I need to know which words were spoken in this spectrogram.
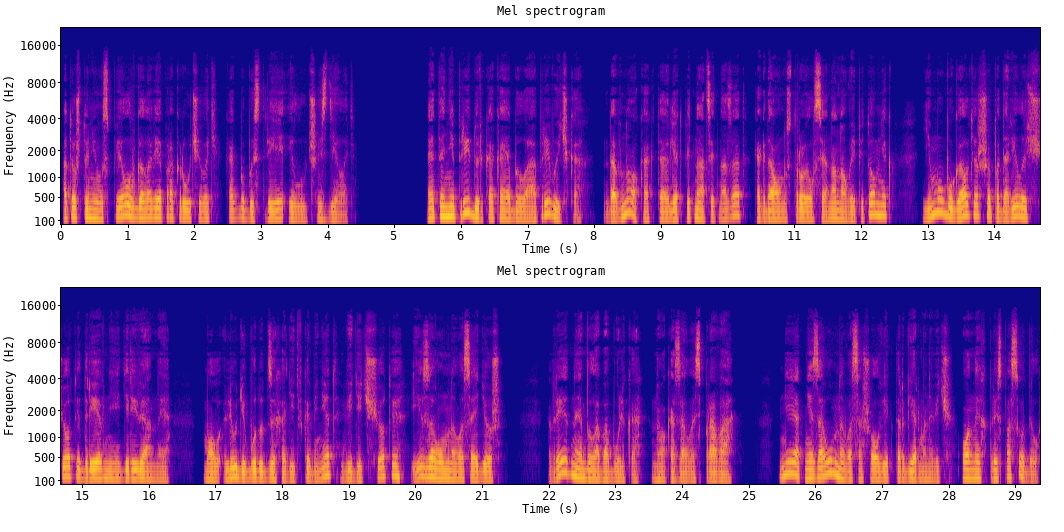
а то, что не успел в голове прокручивать, как бы быстрее и лучше сделать. Это не придурь какая была, а привычка. Давно, как-то лет 15 назад, когда он устроился на новый питомник, ему бухгалтерша подарила счеты древние, деревянные. Мол, люди будут заходить в кабинет, видеть счеты и за умного сойдешь. Вредная была бабулька, но оказалась права. Нет, не за умного сошел Виктор Германович, он их приспособил.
